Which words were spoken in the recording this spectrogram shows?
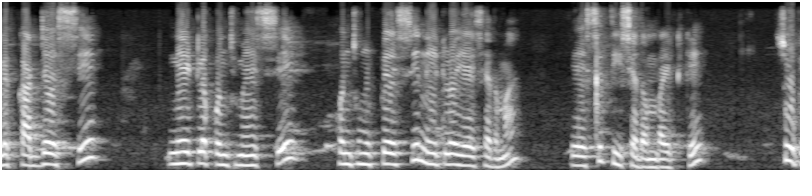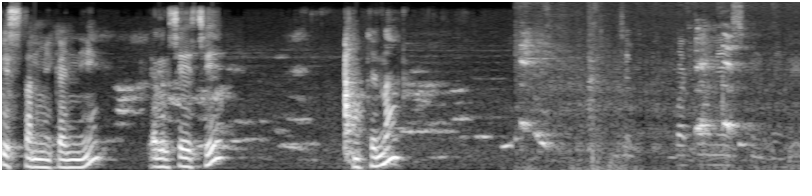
ఇలా కట్ చేసి నీటిలో కొంచెం వేసి కొంచెం ఉప్పు వేసి నీటిలో వేసేదమ్మా. వేసి తీసేద్దాం బయటికి. చూపిస్తాను మీకు అన్నీ. ఇలా చేసి. ఓకేనా? బట్టలు వేసుకుంటుంది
